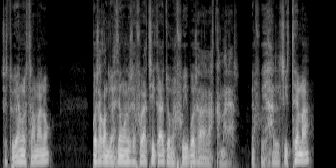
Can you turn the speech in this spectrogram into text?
si estuviera en nuestra mano, pues a continuación cuando se fue la chica, yo me fui pues a las cámaras me fui al sistema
